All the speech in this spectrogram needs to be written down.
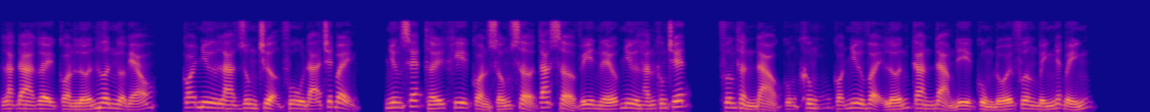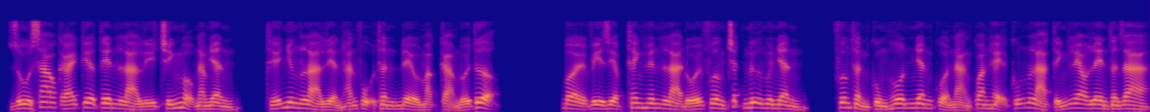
Lạc đà gầy còn lớn hơn ngựa béo, coi như La Dung trượng phu đã chết bệnh, nhưng xét thấy khi còn sống sở tác sở vi nếu như hắn không chết, phương thần đảo cũng không có như vậy lớn can đảm đi cùng đối phương bính nhất bính. Dù sao cái kia tên là Lý Chính Mậu Nam Nhân, thế nhưng là liền hắn phụ thân đều mặc cảm đối tượng. Bởi vì Diệp Thanh Huyên là đối phương chất nữ nguyên nhân, phương thần cùng hôn nhân của nàng quan hệ cũng là tính leo lên thân gia,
